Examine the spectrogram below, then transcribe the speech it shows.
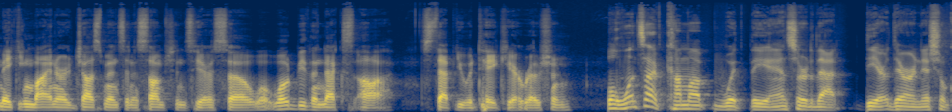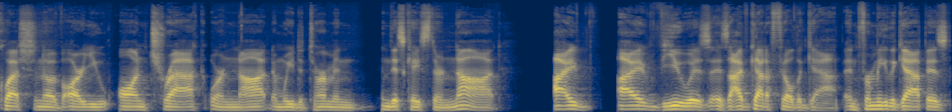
making minor adjustments and assumptions here. So, what, what would be the next uh, step you would take here, Roshan? Well, once I've come up with the answer to that their their initial question of are you on track or not, and we determine in this case they're not. I I view as as I've got to fill the gap, and for me the gap is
